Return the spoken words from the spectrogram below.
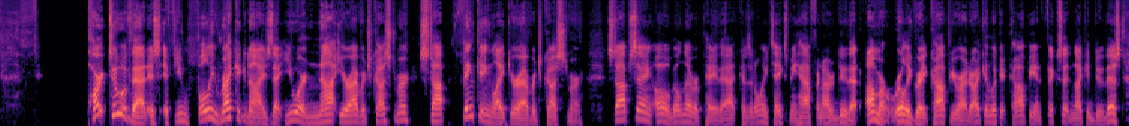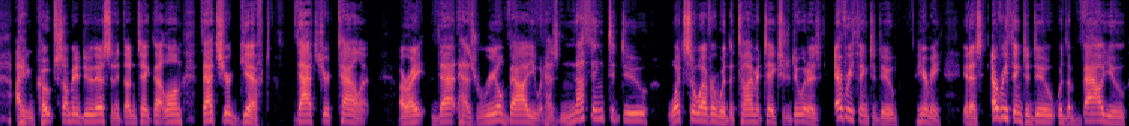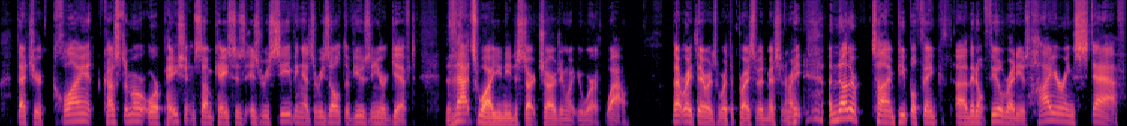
Part two of that is if you fully recognize that you are not your average customer, stop thinking like your average customer. Stop saying, oh, they'll never pay that because it only takes me half an hour to do that. I'm a really great copywriter. I can look at copy and fix it and I can do this. I can coach somebody to do this and it doesn't take that long. That's your gift. That's your talent. All right. That has real value. It has nothing to do whatsoever with the time it takes you to do it. It has everything to do hear me it has everything to do with the value that your client customer or patient in some cases is receiving as a result of using your gift. That's why you need to start charging what you're worth. Wow. That right there is worth the price of admission right? Another time people think uh, they don't feel ready is hiring staff.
